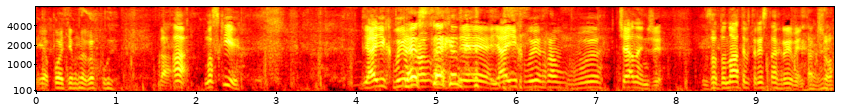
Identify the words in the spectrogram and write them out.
Я потім нарахую. Да. А, носки. Я їх виграв. Ні, я їх виграв в челенджі. Задонатив 300 гривень. Так що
